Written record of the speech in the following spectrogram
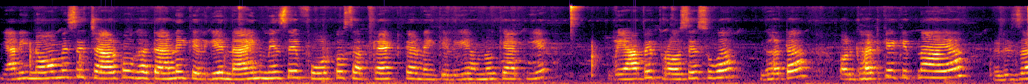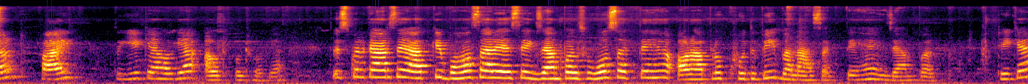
यानी नौ में से चार को घटाने के लिए नाइन में से फोर को सब्ट्रैक्ट करने के लिए हम लोग क्या किए तो यहाँ पे प्रोसेस हुआ, घटा, और घट के कितना आया रिज़ल्ट फाइव तो ये क्या हो गया आउटपुट हो गया। तो इस प्रकार से आपके बहुत सारे ऐसे एग्जाम्पल्स हो सकते हैं और आप लोग खुद भी बना सकते हैं एग्ज़ाम्पल ठीक है?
